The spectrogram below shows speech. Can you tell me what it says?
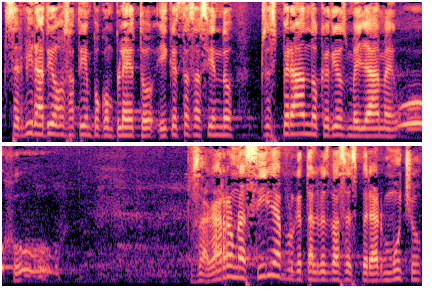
servir a Dios a tiempo completo, ¿y qué estás haciendo? Pues esperando que Dios me llame. Pues agarra una silla porque tal vez vas a esperar mucho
